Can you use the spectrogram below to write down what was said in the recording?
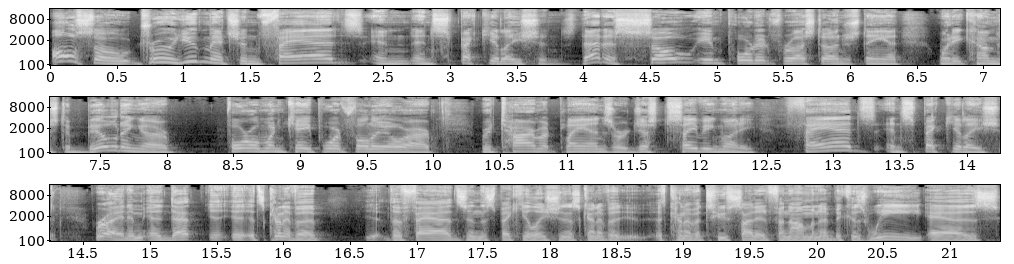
Also, Drew, you mentioned fads and, and speculations. That is so important for us to understand when it comes to building our 401k portfolio or our retirement plans or just saving money. Fads and speculation. Right. I mean, and that it's kind of a the fads and the speculation is kind of a kind of a two sided phenomenon because we as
